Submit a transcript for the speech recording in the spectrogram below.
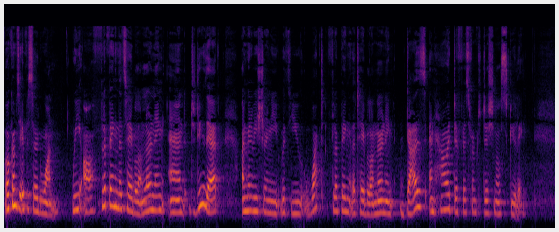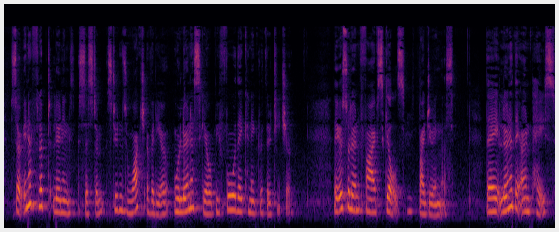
Welcome to episode one. We are flipping the table on learning, and to do that, I'm going to be sharing you, with you what flipping the table on learning does and how it differs from traditional schooling. So, in a flipped learning system, students watch a video or learn a skill before they connect with their teacher. They also learn five skills by doing this. They learn at their own pace,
